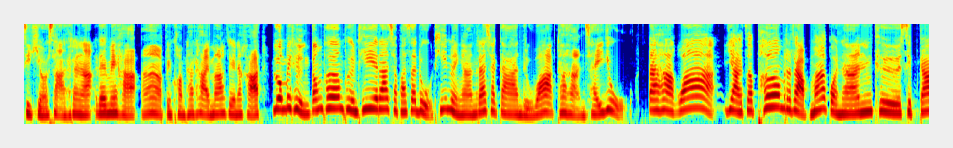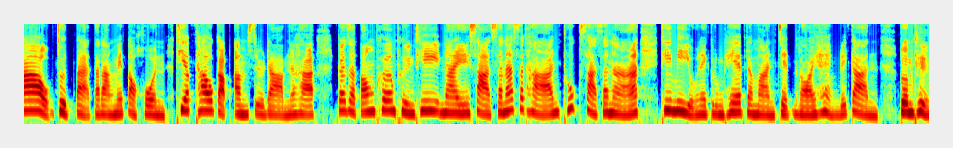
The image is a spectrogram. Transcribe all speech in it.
สีเขียวสาธารณะได้ไหมคะอ่าเป็นความท้าทายมากเลยนะคะ รวมไปถึงต้องเพิ่มพื้นที่ราชพัสดุที่หน่วยงานราชการหรือว่าทหารใช้อยู่ แต่หากว่าอยากจะเพิ่มระดับมากกว่านั้นคือ 19.8 ตารางเมตรต่อคน เทียบเท่ากับอัมสเตอร์ดัมนะคะ ก็จะต้องเพิ่มพื้นที่ในศาสนสถานทุกศาสนาที่มีอยู่ในกรุงเทพประมาณ 700 แห่งด้วยกัน รวมถึง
